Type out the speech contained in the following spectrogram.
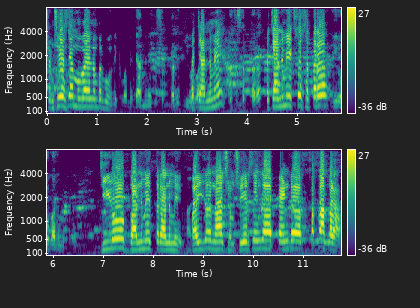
ਸ਼ਮਸ਼ੇਰ ਸਿੰਘ ਮੋਬਾਈਲ ਨੰਬਰ ਬੋਲ ਦੇ ਇੱਕ ਵਾਰ। 95 70 95 170 95 170 092 09293 ਬਾਈ ਦਾ ਨਾਮ ਸ਼ਮਸ਼ੇਰ ਸਿੰਘ ਆ ਪਿੰਡ ਪੱਕਾ ਕਲਾ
